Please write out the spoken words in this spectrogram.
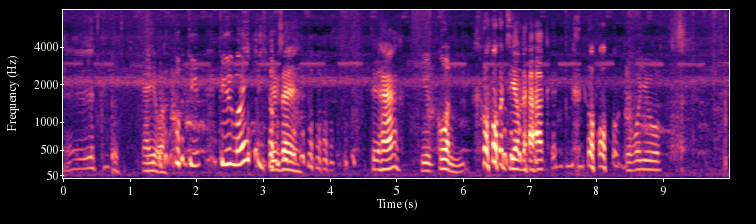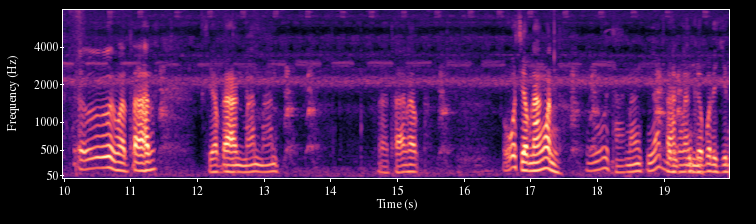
เออไงอยู่วะถือไหมถึงใส่ถึงหางถือก้นโอ้เจียบดักโอ้เดี๋ยวพอยู่เออมาทานเสียบดักมันมันมาทานครับ โอ้เสียบหนังมันโอ้ยทางนางเสียทางหนังเกือบบ่ได้กิน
